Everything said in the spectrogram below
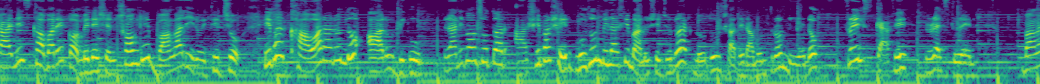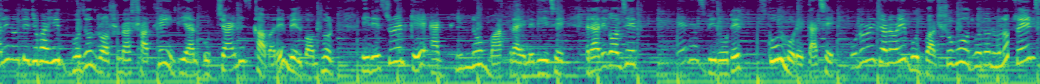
চাইনিজ খাবারের কম্বিনেশন সঙ্গে বাঙালির ঐতিহ্য। এবার খাওয়ার আনন্দ আরও দ্বিগুণ। রানীগঞ্জ ও তার আশেপাশের ভোজন বিলাসী মানুষের জন্য এক নতুন স্বাদের আমন্ত্রণ নিয়ে এলো ফ্রেন্ডস ক্যাফে রেস্টুরেন্ট বাঙালির ঐতিহ্যবাহী ভোজন রসনার সাথে ইন্ডিয়ান ও চাইনিজ খাবারের মেলবন্ধন। এই রেস্টুরেন্টকে এক ভিন্ন মাত্রা এনে দিয়েছে। রানীগঞ্জের এনএসবি রোডের স্কুল মোড়ের কাছে। পনেরোই জানুয়ারি বুধবার শুভ উদ্বোধন হলো ফ্রেন্ডস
